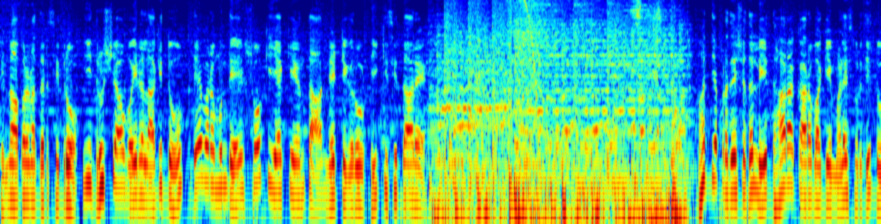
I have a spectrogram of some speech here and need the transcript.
ಚಿನ್ನಾಭರಣ ಧರಿಸಿದ್ರು. ಈ ದೃಶ್ಯ ವೈರಲ್ ಆಗಿದ್ದು ದೇವರ ಮುಂದೆ ಶೋಕಿ ಯಾಕೆ ಅಂತ ನೆಟ್ಟಿಗರು ಟೀಕಿಸಿದ್ದಾರೆ. ಮಧ್ಯಪ್ರದೇಶದಲ್ಲಿ ಧಾರಾಕಾರವಾಗಿ ಮಳೆ ಸುರಿದಿದ್ದು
